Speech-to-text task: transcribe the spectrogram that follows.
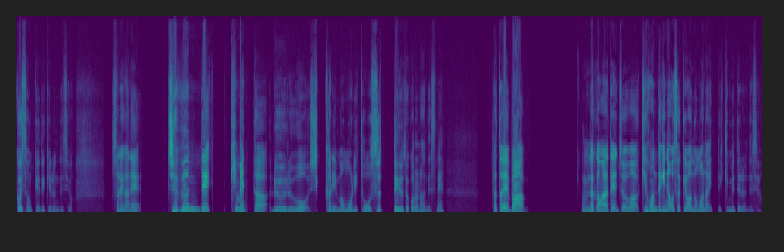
ごい尊敬できるんですよ。それがね、自分で決めたルールをしっかり守り通すっていうところなんですね。例えば、中村店長は基本的にお酒は飲まないって決めてるんですよ。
